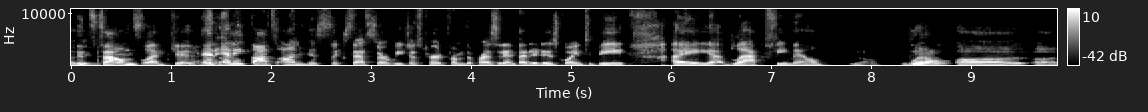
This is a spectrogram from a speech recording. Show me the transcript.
it sounds like it. And any thoughts on his successor? We just heard from the president that it is going to be a uh, black female. No. Well, uh, uh,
